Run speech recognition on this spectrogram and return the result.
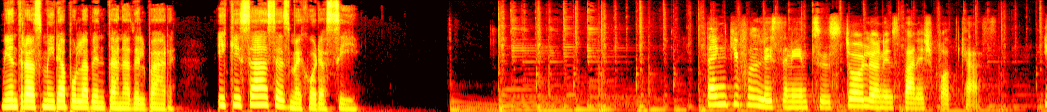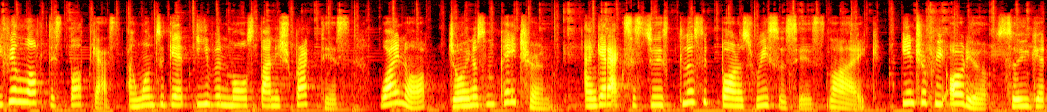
mientras mira por la ventana del bar, y quizás es mejor así. Thank you for listening to Story Learning Spanish podcast. If you love this podcast and want to get even more Spanish practice, why not join us on Patreon and get access to exclusive bonus resources like intro-free audio so you get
